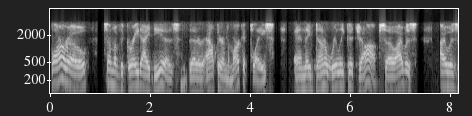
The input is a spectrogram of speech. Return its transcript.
borrow." Some of the great ideas that are out there in the marketplace, and they've done a really good job. So I was, I was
